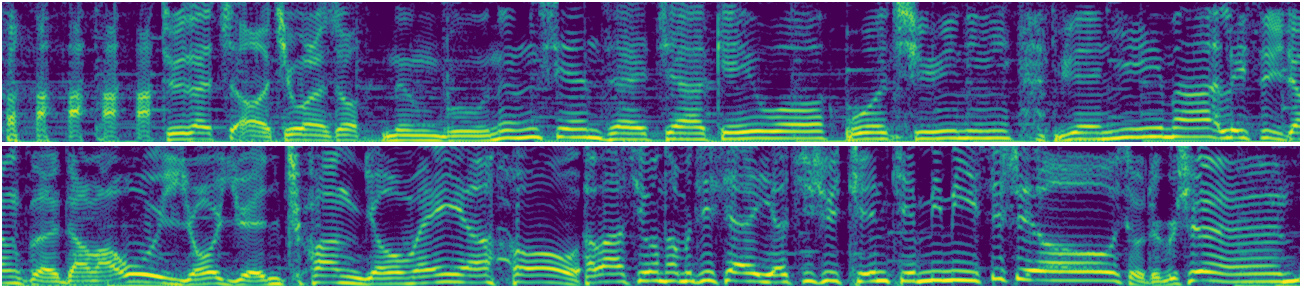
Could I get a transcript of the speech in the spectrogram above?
哈哈哈哈就在呃求婚的时候，能不能现在嫁给我？我娶你，愿意吗？类似于这样子，你知道吗？哦哟，原创有没有？好啦，希望他们接下来也要继续甜甜蜜蜜，谢谢哦，守着个圈。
